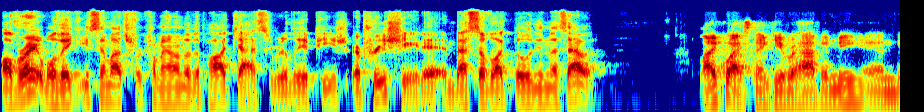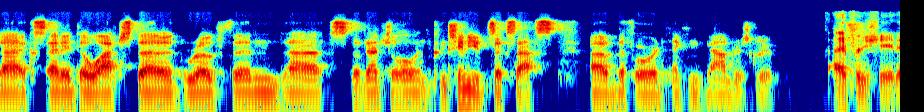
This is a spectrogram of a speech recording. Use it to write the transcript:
All right. Well, thank you so much for coming on to the podcast. Really appreciate it, and best of luck building this out. Likewise, thank you for having me, and uh, excited to watch the growth and uh, eventual and continued success of the Forward Thinking Founders Group. I appreciate it.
